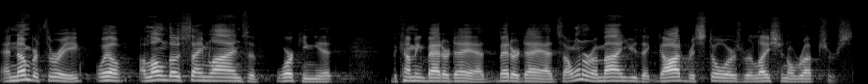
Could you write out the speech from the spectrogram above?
And number three, well, along those same lines of working it, becoming better dad, better dads, I want to remind you that God restores relational ruptures.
